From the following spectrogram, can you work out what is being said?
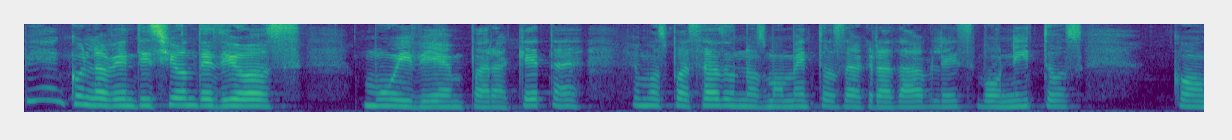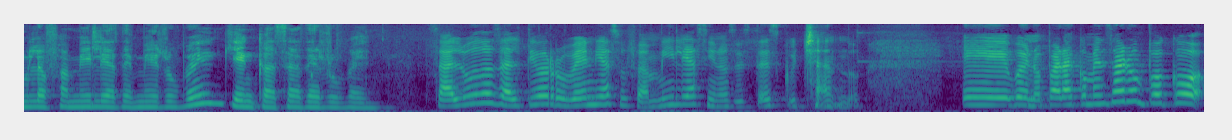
Bien, con la bendición de Dios, muy bien. ¿Para qué? Hemos pasado unos momentos agradables, bonitos, con la familia de mi Rubén y en casa de Rubén. Saludos al tío Rubén y a su familia si nos está escuchando. Eh, bueno, para comenzar un poco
